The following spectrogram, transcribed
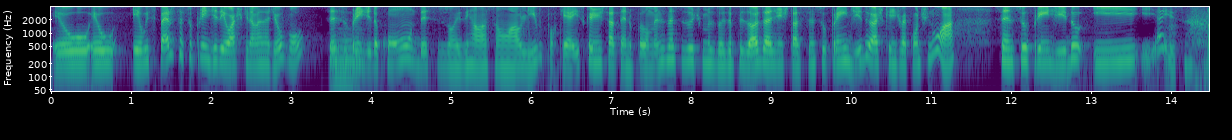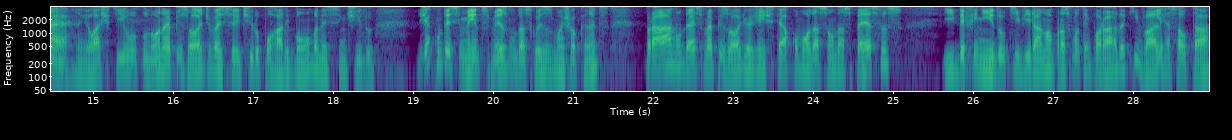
Eu, eu, eu espero ser surpreendida e eu acho que, na verdade, eu vou ser Uhum. surpreendida com decisões em relação ao livro, porque é isso que a gente tá tendo, pelo menos nesses últimos dois episódios, a gente tá sendo surpreendido. Eu acho que a gente vai continuar sendo surpreendido e, e é isso. É, eu acho que o, o nono episódio vai ser tiro, porrada e bomba, nesse sentido de acontecimentos mesmo, das coisas mais chocantes, pra no décimo episódio a gente ter a acomodação das peças e definido o que virá numa próxima temporada, que vale ressaltar,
